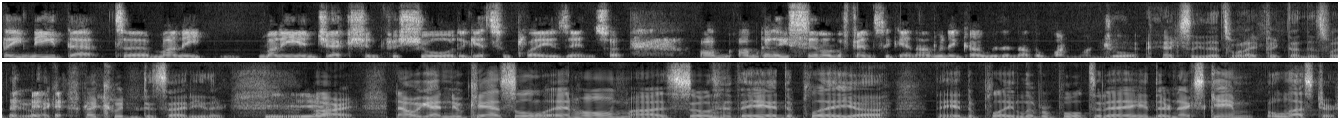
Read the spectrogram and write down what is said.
they need that uh, money money injection for sure to get some players in. So I'm I'm going to sit on the fence again. I'm going to go with another one one draw. Actually, that's what I picked on this one too. I, I couldn't decide either. Yeah. All right, now we got Newcastle at home, uh, so they had to play uh, they had to play Liverpool today. Their next game, Leicester.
